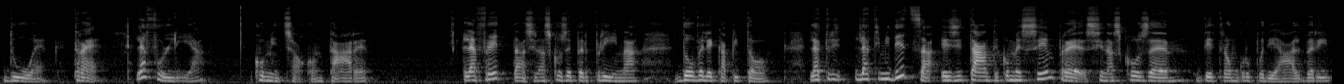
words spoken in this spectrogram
due, tre. La follia cominciò a contare. La fretta si nascose per prima, dove le capitò. La, la timidezza, esitante come sempre, si nascose dietro a un gruppo di alberi.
